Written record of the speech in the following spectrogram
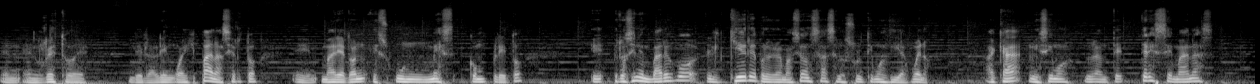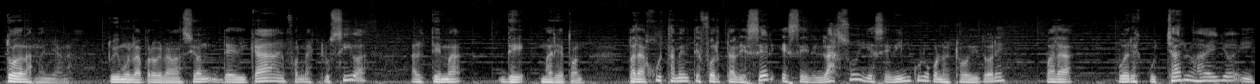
en, el resto de, la lengua hispana, ¿cierto? Eh, maratón es un mes completo, pero sin embargo el quiebre de programación se hace los últimos días. Bueno, Acá lo hicimos durante tres semanas, todas las mañanas. Tuvimos la programación dedicada en forma exclusiva al tema de maratón, para justamente fortalecer ese lazo y ese vínculo con nuestros auditores, para poder escucharlos a ellos y,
